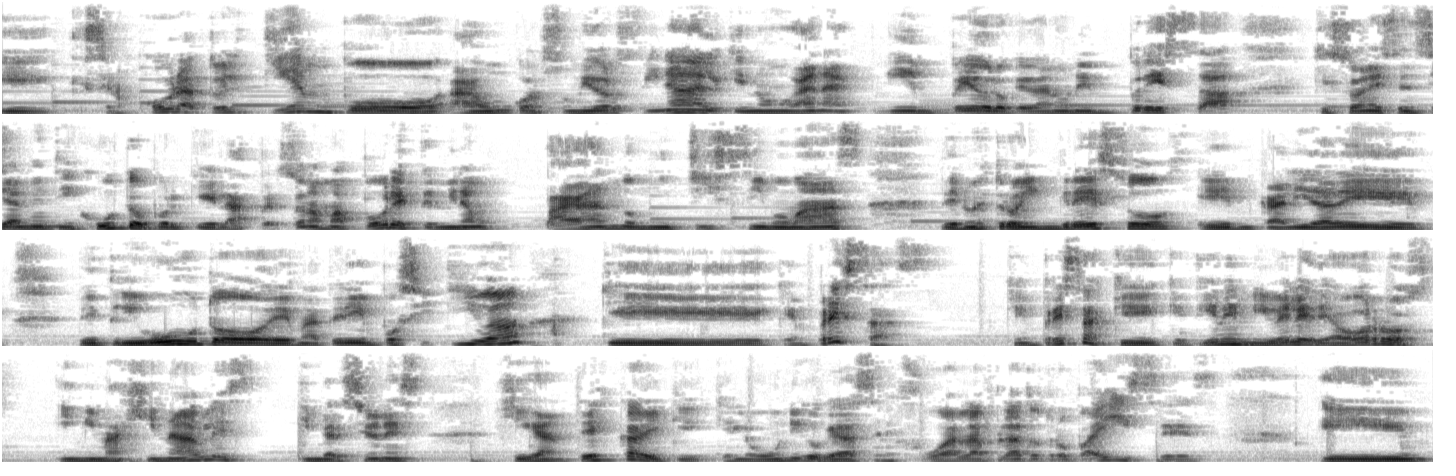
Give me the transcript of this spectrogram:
eh, que se nos cobra todo el tiempo a un consumidor final, que no gana ni en pedo lo que gana una empresa, que son esencialmente injustos porque las personas más pobres terminamos pagando muchísimo más de nuestros ingresos en calidad de, de tributo, de materia impositiva, que, que empresas que empresas que, tienen niveles de ahorros inimaginables, inversiones gigantescas y que, lo único que hacen es fugar la plata a otros países. Y,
